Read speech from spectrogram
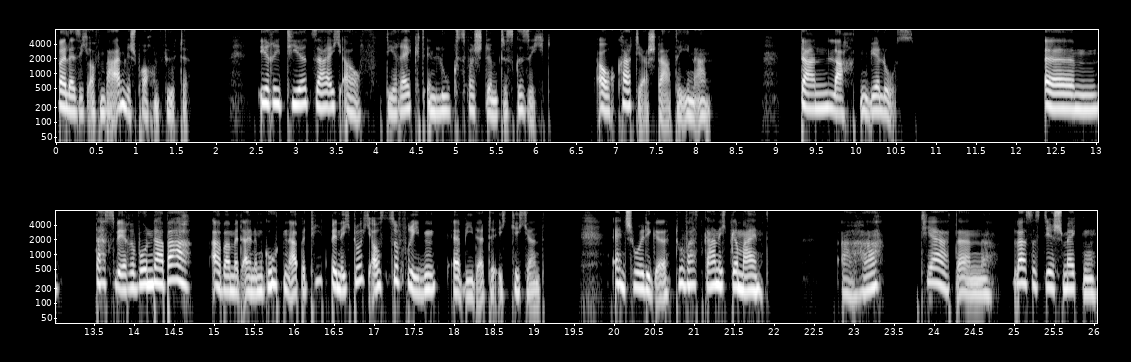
weil er sich offenbar angesprochen fühlte. Irritiert sah ich auf, direkt in Lukes verstimmtes Gesicht. Auch Katja starrte ihn an. Dann lachten wir los. Ähm, das wäre wunderbar, aber mit einem guten Appetit bin ich durchaus zufrieden, erwiderte ich kichernd. Entschuldige, du warst gar nicht gemeint. Aha. Tja, dann lass es dir schmecken.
